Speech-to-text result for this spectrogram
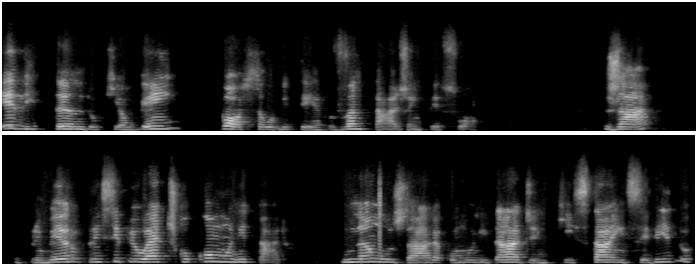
evitando que alguém possa obter vantagem pessoal. Já o primeiro princípio ético comunitário não usar a comunidade em que está inserido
